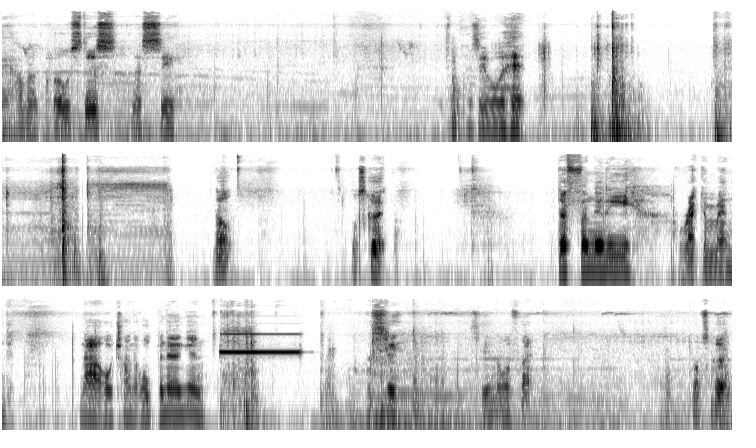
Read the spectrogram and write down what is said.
Okay, I'm gonna close this. Let's see. Let's see what will hit. Nope. Looks good. Definitely recommend it. Now we're trying to open it again. Let's see. See no effect. Looks good.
